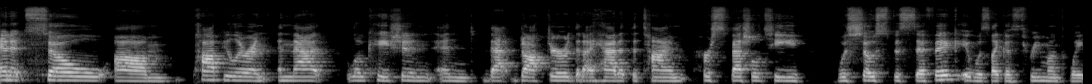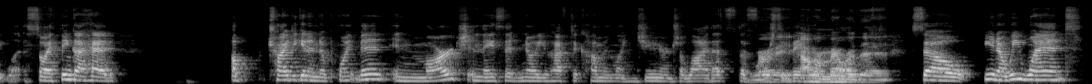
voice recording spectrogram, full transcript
and it's so um, popular. And, and that location and that doctor that I had at the time, her specialty was so specific. It was like a three month wait list. So I think I had a, tried to get an appointment in March and they said no you have to come in like June or July that's the first right. available. I remember that. So, you know, we went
